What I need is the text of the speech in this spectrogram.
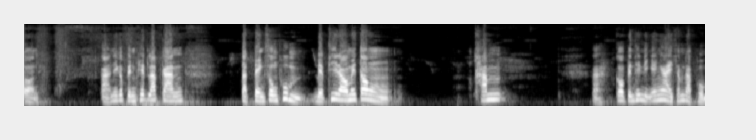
ก่อน อ่านี่ก็เป็นเคล็ดลับการตัดแต่งทรงพุ่มแบบที่เราไม่ต้อง ค้ำอะก็เป็นเทคนิคง่ายๆสำหรับผม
